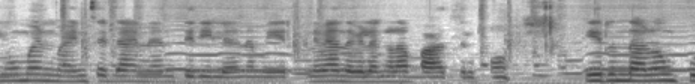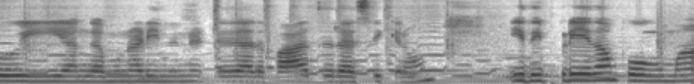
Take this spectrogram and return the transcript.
ஹியூமன் மைண்ட் செட்டாக என்னன்னு தெரியல. நம்ம ஏற்கனவே அந்த விலங்கெல்லாம் பார்த்துருப்போம். இருந்தாலும் போய் அங்கே முன்னாடி நின்றுட்டு அதை பார்த்து ரசிக்கிறோம். இது இப்படியே தான் போகுமா?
